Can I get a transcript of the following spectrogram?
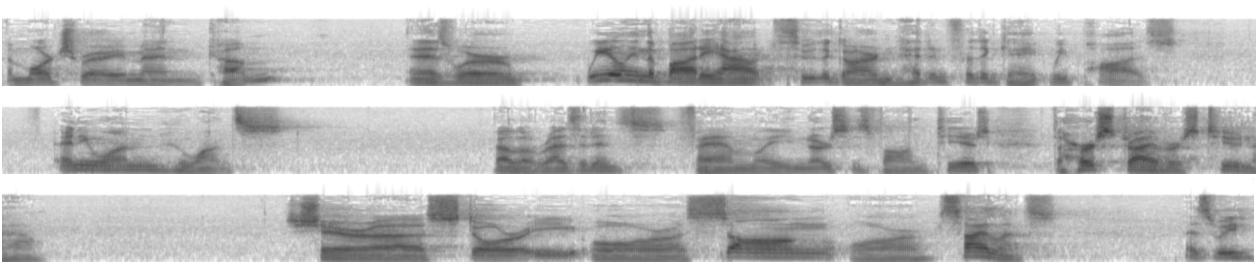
the mortuary men come, and as we're wheeling the body out through the garden, heading for the gate, we pause. Anyone who wants. Fellow residents, family, nurses, volunteers, the hearse drivers too now share a story or a song or silence as we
